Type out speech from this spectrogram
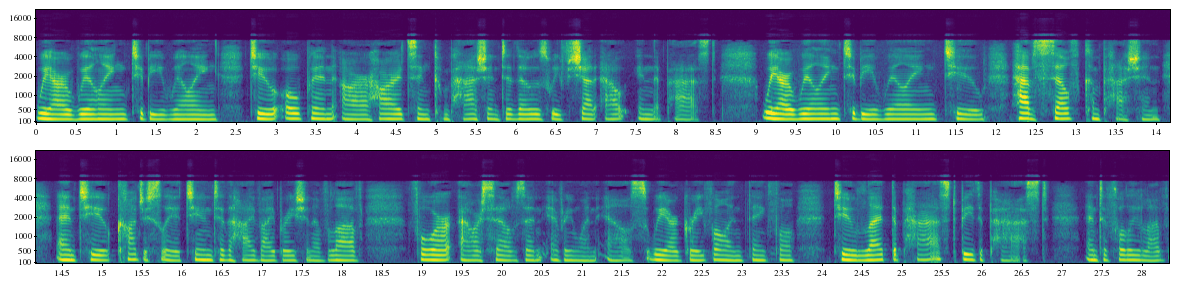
We are willing to be willing to open our hearts in compassion to those we've shut out in the past. We are willing to be willing to have self compassion and to consciously attune to the high vibration of love for ourselves and everyone else. We are grateful and thankful to let the past be the past and to fully love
